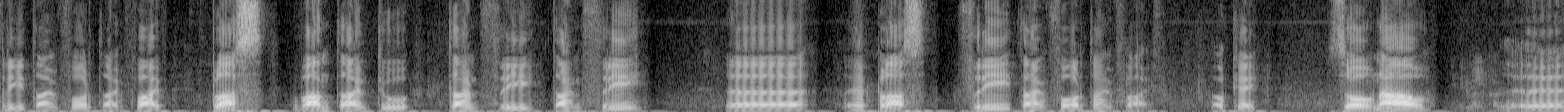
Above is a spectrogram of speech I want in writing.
3 times 4 times 5 plus 1 times 2 times 3 times 3 uh, uh, plus 3 times 4 times 5. Okay? So now, uh,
